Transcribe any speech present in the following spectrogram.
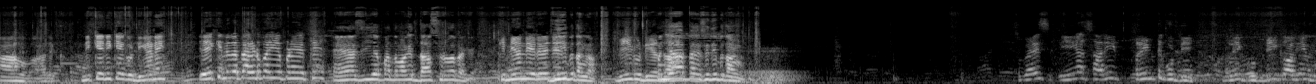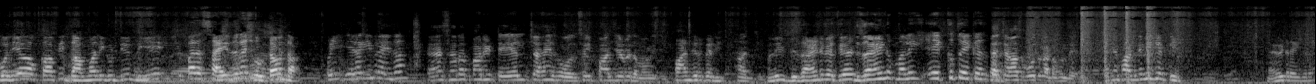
ਆਹੋ ਆ ਦੇਖੋ। ਨਿੱਕੇ ਨਿੱਕੇ ਗੁੱਡੀਆਂ ਨੇ। ਇਹ ਕਿੰਨੇ ਦਾ ਪੈਕਟ ਭਾਈ ਆਪਣੇ ਇੱਥੇ? ਐ ਜੀ ਆਪਾਂ ਦਵਾਂਗੇ 10 ਰੁਪਏ ਦਾ ਪੈਕੇਟ ਕਿੰਨੀਆਂ ਨੇ ਇਹਦੇ ਵਿੱਚ? 20 ਪਤੰਗਾਂ। 20 ਗੁੱਡੀਆਂ 50 ਪੈਸੇ ਦੀ ਪਤੰਗ। ਗਾਇਸ ਇਹ ਆ ਸਾਰੀ ਪ੍ਰਿੰਟ ਗੁੱਡੀ ਮਤਲਬ ਗੁੱਡੀ ਕਾਫੀ ਵਧੀਆ ਕਾਫੀ ਦਮ ਵਾਲੀ ਗੁੱਡੀ ਹੁੰਦੀ ਹੈ ਪਰ ਸਾਈਜ਼ ਇਹਦਾ ਛੋਟਾ ਹੁੰਦਾ ਭਾਈ ਇਹਦਾ ਕੀ ਪ੍ਰਾਈਸ ਆ ਇਹ ਸਰ ਆਪਾਂ ਰਿਟੇਲ ਚਾਹੇ ਹੋਲਸੇਲ 5 ਰੁਪਏ ਦਵਾਂਗੇ ਜੀ 5 ਰੁਪਏ ਦੀ ਹਾਂਜੀ ਮਤਲਬ ਡਿਜ਼ਾਈਨ ਵੇਖਿਓ ਡਿਜ਼ਾਈਨ ਮਤਲਬ ਇੱਕ ਤੋਂ ਇੱਕ ਤੇ ਚਾਂਸ ਬਹੁਤ ਘੱਟ ਹੁੰਦੇ ਆ ਇਹਨੇ ਫੜਦੀ ਨਹੀਂ ਛੇਤੀ ਮੈਂ ਵੀ ਟਰਾਈ ਕਰਾਂ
